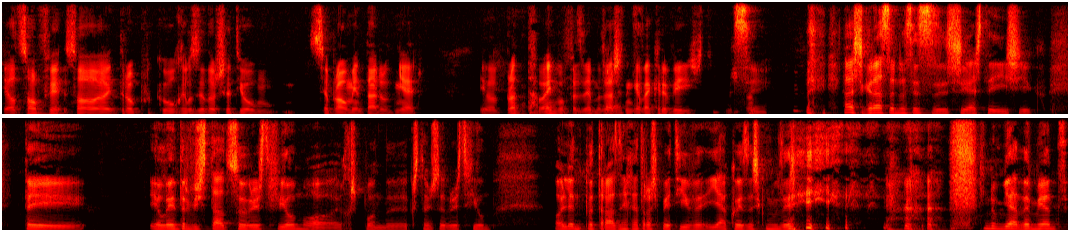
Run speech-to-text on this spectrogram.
Ele só, fe- só entrou porque o realizador chateou sempre a aumentar o dinheiro. Eu, pronto, está bem, vou fazer, mas acho que Pronto. ninguém vai querer ver isto. Mas pronto. Sim. Acho graça, não sei se chegaste aí, Chico. Tem... Ele é entrevistado sobre este filme, ou responde a questões sobre este filme, olhando para trás em retrospectiva, e há coisas que mudaria. Nomeadamente,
